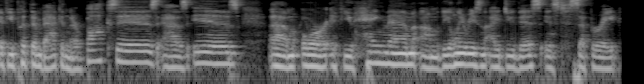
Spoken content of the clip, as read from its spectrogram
if you put them back in their boxes as is, um, or if you hang them. Um, the only reason I do this is to separate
